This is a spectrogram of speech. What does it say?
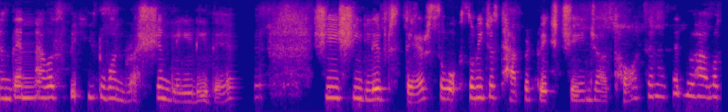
and then I was speaking to one Russian lady there. She she lives there, so so we just happened to exchange our thoughts. And I said, "You have a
